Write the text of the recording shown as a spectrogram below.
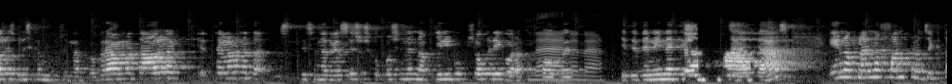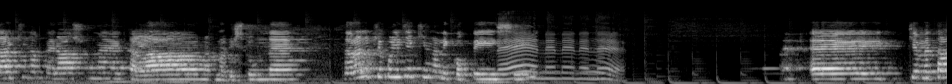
ώρες, βρίσκαμε πιθανά προγράμματα, όλα. Θέλαμε να τα... Στις συνεργασίες ο σκοπός είναι να βγει λίγο πιο γρήγορα το Ναι, cover, ναι, ναι. γιατί δεν είναι της ομάδας. Είναι απλά ένα fun projectάκι να περάσουν καλά, να γνωριστούν. Θεωρώ είναι πιο πολύ για κοινωνικοποίηση. Ναι, ναι, ναι, ναι, ναι. Ε, και μετά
